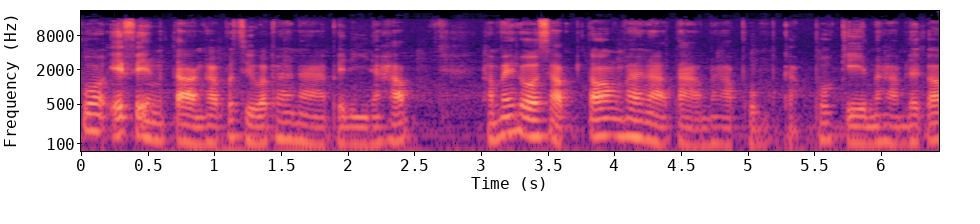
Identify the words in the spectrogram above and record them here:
พวกเอฟเอต่างๆครับ ก็ถือว่าพัฒนาไปดีนะครับ ทำให้โทรศัพท์ต้องพัฒนาตามนะครับ ผมกับพวกเกมนะครับ แล้วก็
